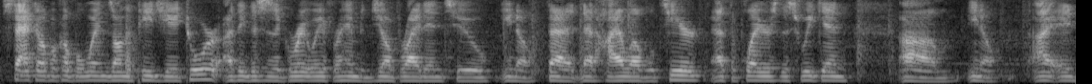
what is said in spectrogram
stack up a couple wins on the PGA Tour. I think this is a great way for him to jump right into you know that that high level tier at the Players this weekend. Um, you know, I. It,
